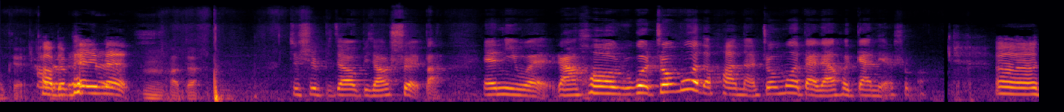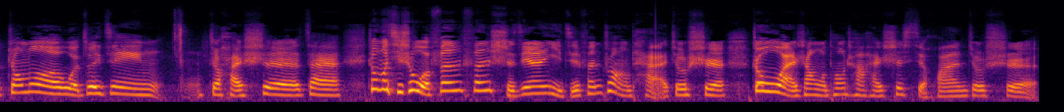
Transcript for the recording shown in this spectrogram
OK，好的 payment。嗯，好的。就是比较比较水吧。Anyway，然后如果周末的话呢？周末大家会干点什么？呃，周末我最近就还是在周末，其实我分分时间以及分状态，就是周五晚上我通常还是喜欢就是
